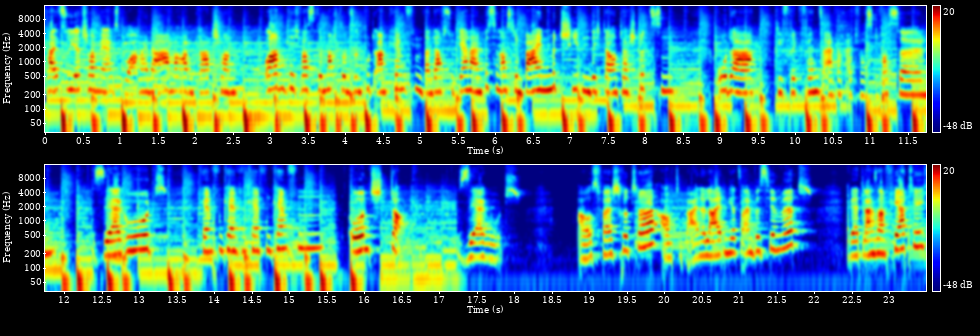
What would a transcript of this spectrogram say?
Falls du jetzt schon merkst, boah, meine Arme haben gerade schon ordentlich was gemacht und sind gut am Kämpfen, dann darfst du gerne ein bisschen aus den Beinen mitschieben, dich da unterstützen oder die Frequenz einfach etwas drosseln. Sehr gut. Kämpfen, kämpfen, kämpfen, kämpfen und stopp. Sehr gut. Ausfallschritte, auch die Beine leiden jetzt ein bisschen mit. Werd langsam fertig.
